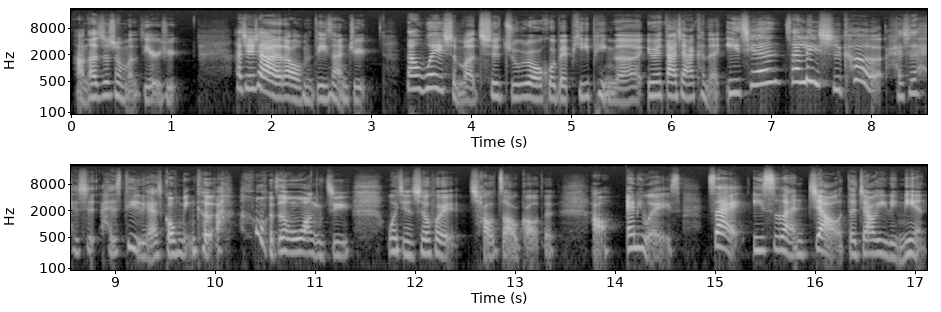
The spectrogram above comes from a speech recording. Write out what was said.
好，那这是我们的第二句。那接下来到我们第三句那为什么吃猪肉会被批评呢？因为大家可能以前在历史课，还是还是还是地理还是公民课啊，我真的忘记，我以前社会超糟糕的。好，anyways，在伊斯兰教的教义里面，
